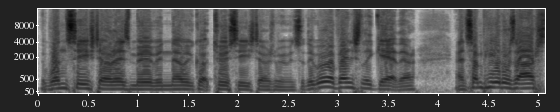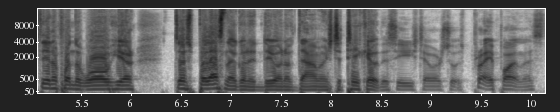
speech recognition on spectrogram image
The one siege tower is moving. Now we've got two siege towers moving, so they will eventually get there. And some heroes are staying up on the wall here, just but that's not going to do enough damage to take out the siege tower. So it's pretty pointless.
